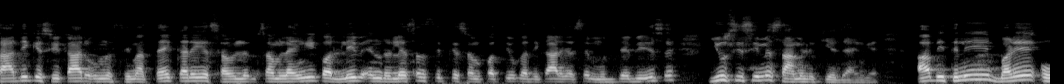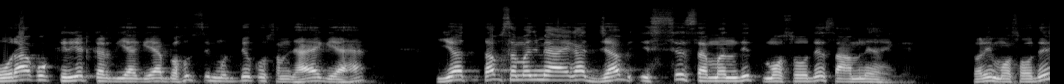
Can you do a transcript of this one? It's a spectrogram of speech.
शादी की स्वीकार उम्र सीमा तय करेगी। समलैंगिक और लिव इन रिलेशनशिप के संपत्तियों का अधिकार जैसे मुद्दे भी इस यूसीसी में शामिल किए जाएँगे। अब इतनी बड़े ओरा को क्रिएट कर दिया गया, बहुत से मुद्दे को समझाया गया है। यह तब समझ में आएगा जब इससे संबंधित मसौदे सामने आएँगे। सॉरी मसौदे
